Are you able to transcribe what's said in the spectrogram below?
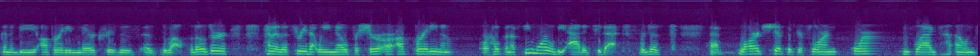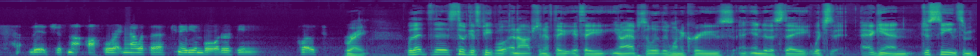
going to be operating their cruises as well. So those are kind of the three that we know for sure are operating and we're hoping a few more will be added to that. We're just that large ship if you're foreign, foreign flag owned, it's just not possible right now with the Canadian border being closed. Right. Well, that, that still gives people an option if they if they you know absolutely want to cruise into the state. Which again, just seeing some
